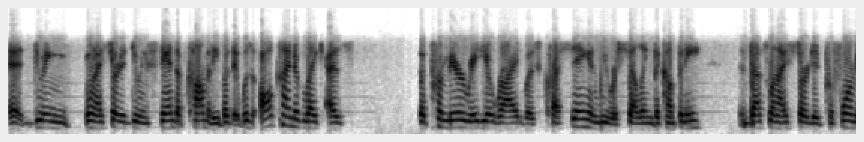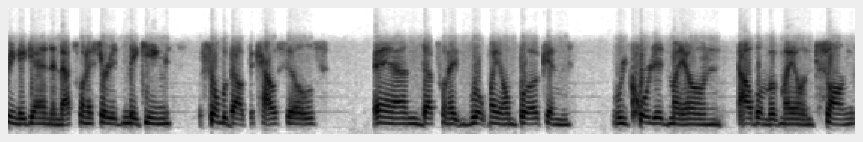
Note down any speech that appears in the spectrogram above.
uh, doing when I started doing stand up comedy. But it was all kind of like as the Premiere Radio ride was cresting and we were selling the company. That's when I started performing again, and that's when I started making a film about the Cowsills, and that's when I wrote my own book and recorded my own album of my own songs.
